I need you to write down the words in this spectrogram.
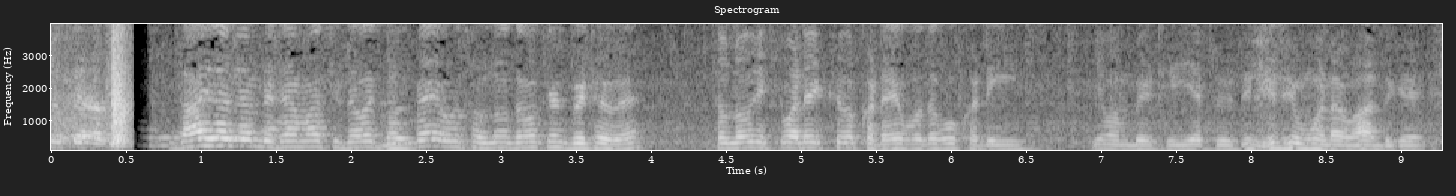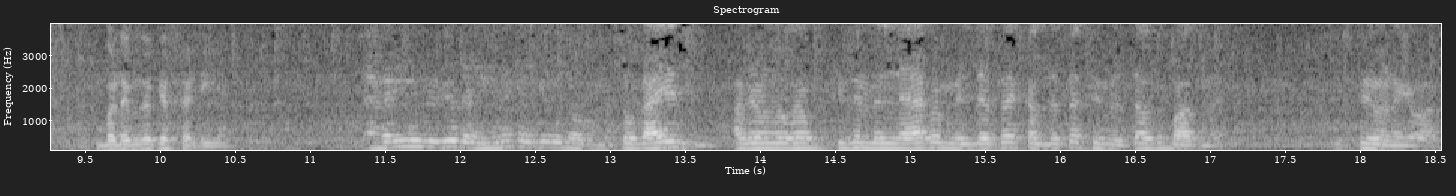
गाइस अभी हम बैठे हमारे वाले घर पे और सब लोग देखो कैसे बैठे हुए हैं। सब लोग एक के बाद एक तो खड़े हैं वो देखो खड़ी ये मम बैठी है प्रीति बैठी मोटा बाँध के बड़े में तो कैसे खड़ी है? अगर ये वीडियो डलेगी ना कल के ब्लॉग में। सो गाइस अभी हम लोग अब किसी मिलने आया कोई मिल लेते हैं कर लेते हैं फिर मिलता है उसके बाद में फिर होने के बाद।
